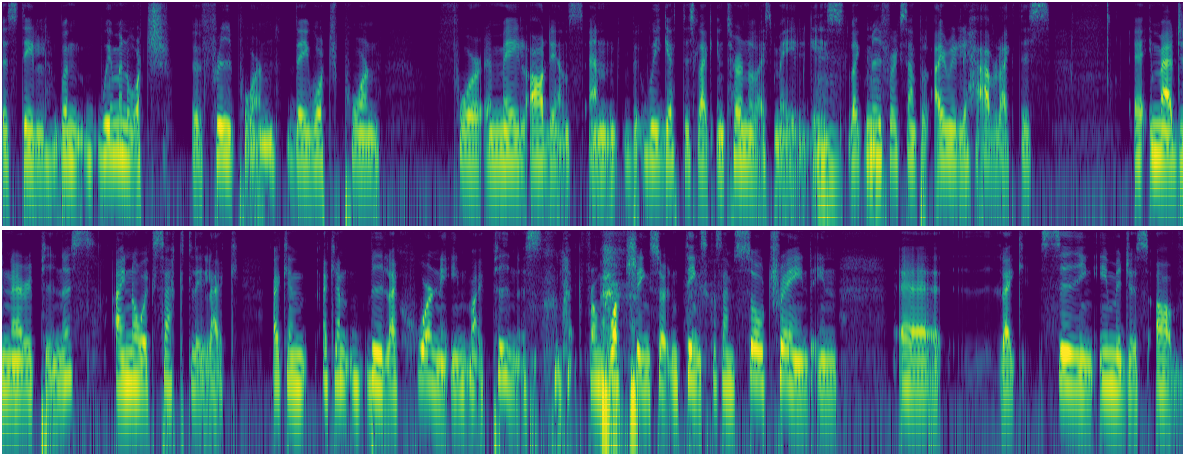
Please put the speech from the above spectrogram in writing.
uh, still when women watch uh, free porn they watch porn for a male audience and we get this like internalized male gaze. Like me mm. for example i really have like this uh, imaginary penis. I know exactly like i can i can be like horny in my penis like from watching certain things because i'm so trained in uh, like seeing images of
